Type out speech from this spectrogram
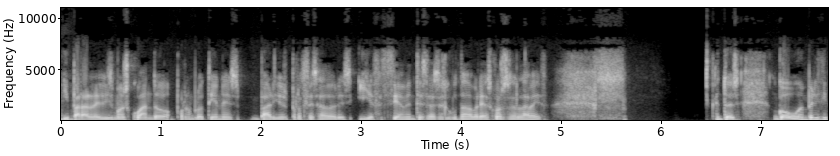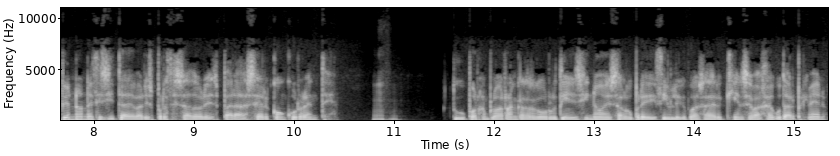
Y paralelismo es cuando, por ejemplo, tienes varios procesadores y efectivamente estás ejecutando varias cosas a la vez. Entonces, Go en principio no necesita de varios procesadores para ser concurrente tú, por ejemplo, arrancas algo routines y no es algo predecible que puedas saber quién se va a ejecutar primero.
